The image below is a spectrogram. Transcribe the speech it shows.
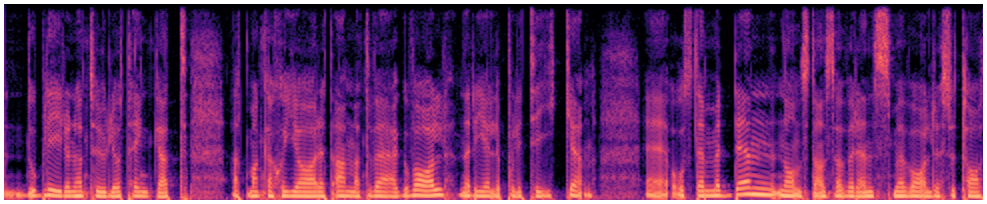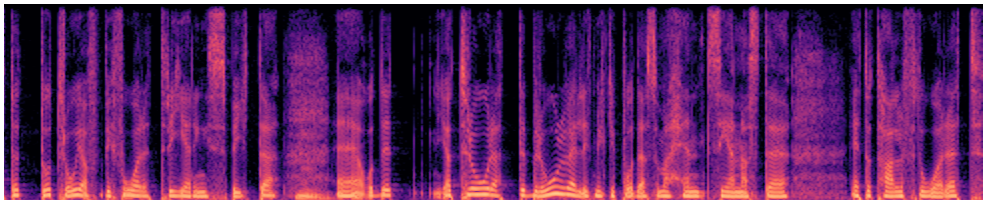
då blir det naturligt att tänka att, att man kanske gör ett annat vägval när det gäller politiken. Eh, och stämmer den någonstans överens med valresultatet, då tror jag vi får ett regeringsbyte. Mm. Och det jag tror att det beror väldigt mycket på det som har hänt senaste ett och ett halvt året.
